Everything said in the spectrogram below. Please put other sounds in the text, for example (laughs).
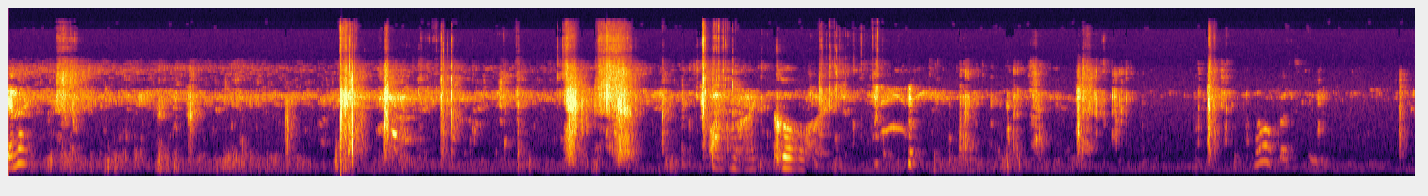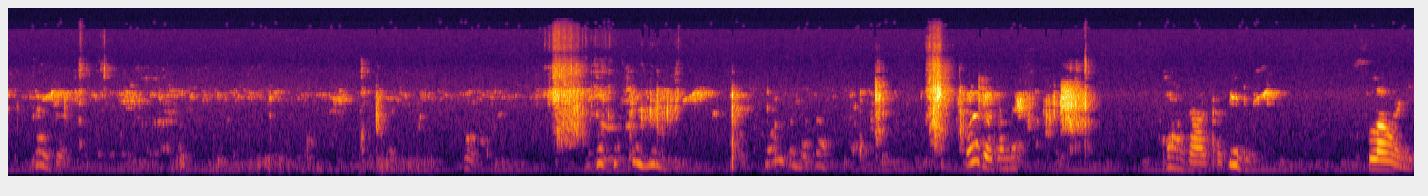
Can I? Oh my god. (laughs) Oh, that's good. There oh. (laughs) oh, slowly.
